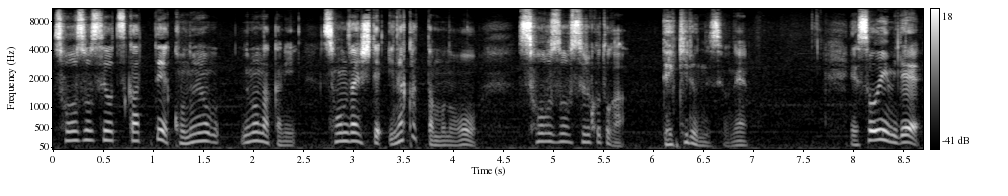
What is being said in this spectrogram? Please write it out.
創造性を使ってこの世の中に存在していなかったものを想像することができるんですよね。えそういう意味で、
